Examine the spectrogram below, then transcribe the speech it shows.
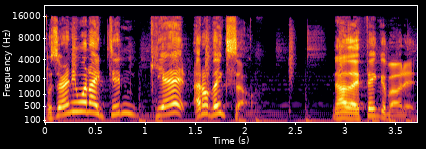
Was there anyone I didn't get? I don't think so. Now that I think about it.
